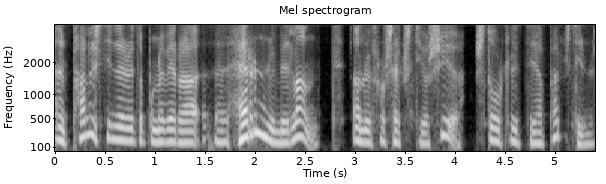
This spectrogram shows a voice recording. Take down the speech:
en Palestín er auðvitað búin að vera uh, hernum í land alveg frá 67, stór hluti af Palestínu.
